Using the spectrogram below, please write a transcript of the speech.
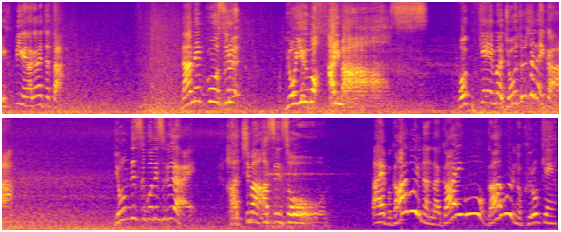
FP がなくなっちゃった。なめっぽをする。余裕もありまーす。オッケー。まあ上々じゃないか。4です5ですぐらい。8万8000ソウルあやっぱガーゴイルなんだ。ガーゴガーゴイルの黒剣。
